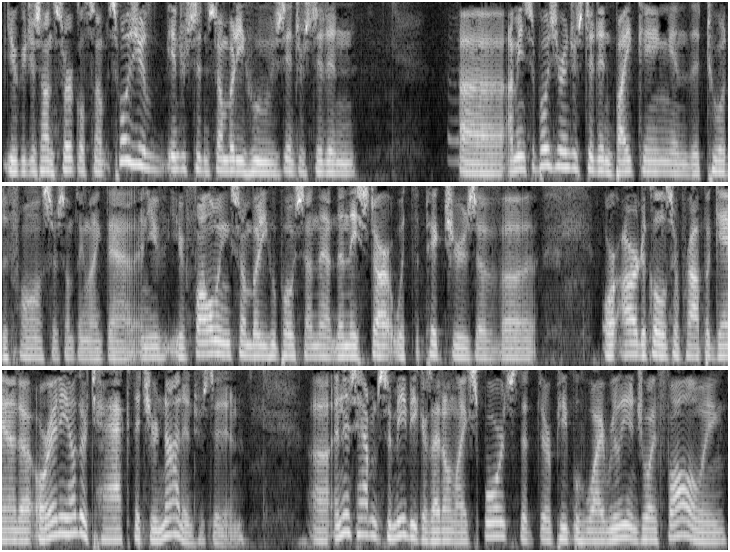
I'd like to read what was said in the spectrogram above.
you could just uncircle some. Suppose you're interested in somebody who's interested in. Uh, I mean, suppose you're interested in biking and the Tour de France or something like that, and you, you're following somebody who posts on that. And then they start with the pictures of. Uh, or articles or propaganda or any other tack that you're not interested in. Uh, and this happens to me because I don't like sports, that there are people who I really enjoy following,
